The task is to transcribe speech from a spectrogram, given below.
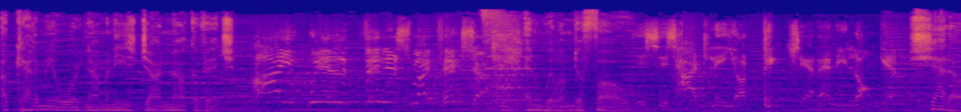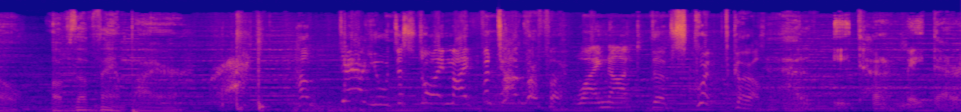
Academy Award nominees John Malkovich I will finish my picture. and Willem Dafoe, This is hardly your picture any longer. Shadow of the Vampire. How dare you destroy my photographer? Why not the script girl? I'll eat her later.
